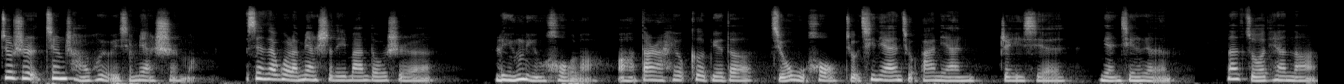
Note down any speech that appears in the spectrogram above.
就是经常会有一些面试嘛，现在过来面试的，一般都是零零后了啊，当然还有个别的九五后、九七年、九八年这一些。年轻人，那昨天呢，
